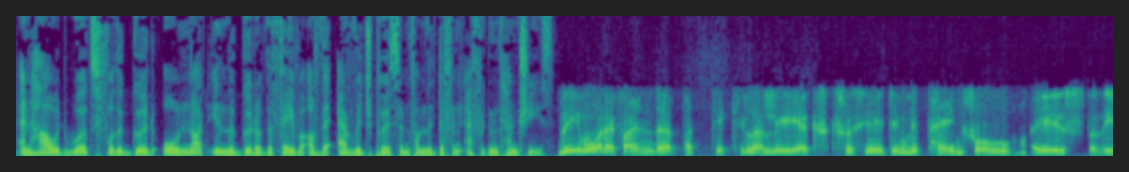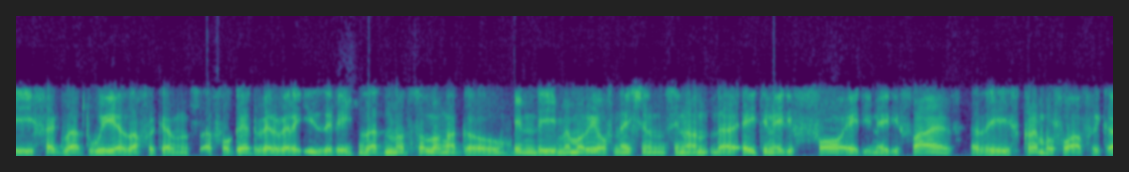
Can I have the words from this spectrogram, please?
and how it works for the good or not in the good of the favor of the average person from the different African countries? The, what I find uh, particularly excruciatingly painful is the fact that we as Africans uh, forget very, very easily that not so long ago, in the memory of nations, you know, 1884, 1885, the scramble for Africa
